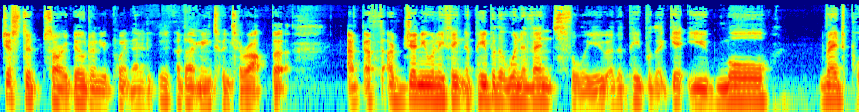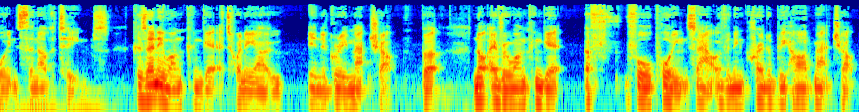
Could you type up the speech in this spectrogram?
just to sorry, build on your point there, Luke, I don't mean to interrupt, but I, I, I genuinely think the people that win events for you are the people that get you more red points than other teams. Because anyone can get a 20 0 in a green matchup, but not everyone can get a f- four points out of an incredibly hard matchup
